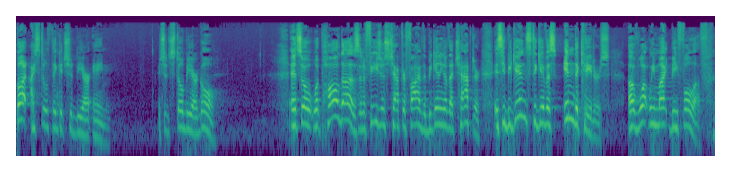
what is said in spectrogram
But I still think it should be our aim, it should still be our goal. And so, what Paul does in Ephesians chapter 5, the beginning of that chapter, is he begins to give us indicators of what we might be full of.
